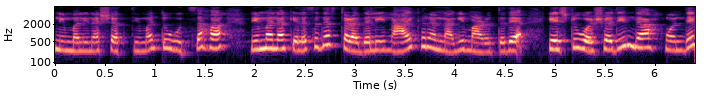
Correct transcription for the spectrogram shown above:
ನಿಮ್ಮಲ್ಲಿನ ಶಕ್ತಿ ಮತ್ತು ಉತ್ಸಾಹ ನಿಮ್ಮನ್ನ ಕೆಲಸದ ಸ್ಥಳದಲ್ಲಿ ನಾಯಕರನ್ನಾಗಿ ಮಾಡುತ್ತದೆ. ಎಷ್ಟು ವರ್ಷದಿಂದ ಒಂದೇ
